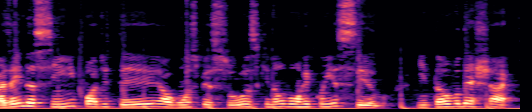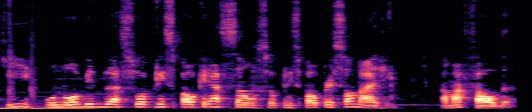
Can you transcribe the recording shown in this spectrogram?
mas ainda assim pode ter algumas pessoas que não vão reconhecê-lo. Então eu vou deixar aqui o nome da sua principal criação, seu principal personagem, a Mafalda.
